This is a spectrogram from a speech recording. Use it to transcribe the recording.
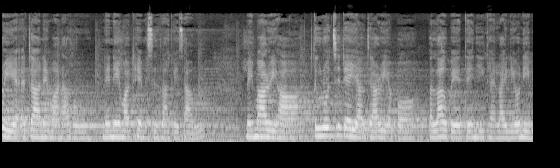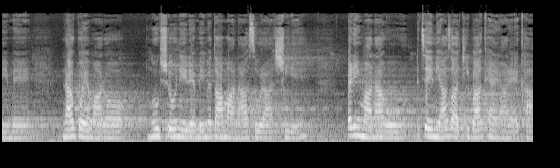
တွေရဲ့အတ္တနဲ့မာနကိုနည်းနည်းမှထည့်မစဉ်းစားခဲ့ကြဘူး။မိန်းမတွေဟာသူတို့ချစ်တဲ့ယောက်ျားတွေအပေါ်ဘလောက်ပဲတင်းကြီးခံလိုက်လျောနေပေမဲ့နောက်ွယ်မှာတော့ငုတ်ရှိုးနေတဲ့မိန်းမသားမာနဆိုတာရှိတယ်။အဲ့ဒီမာနကိုအကြိမ်များစွာထိပါခံရတဲ့အခါ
